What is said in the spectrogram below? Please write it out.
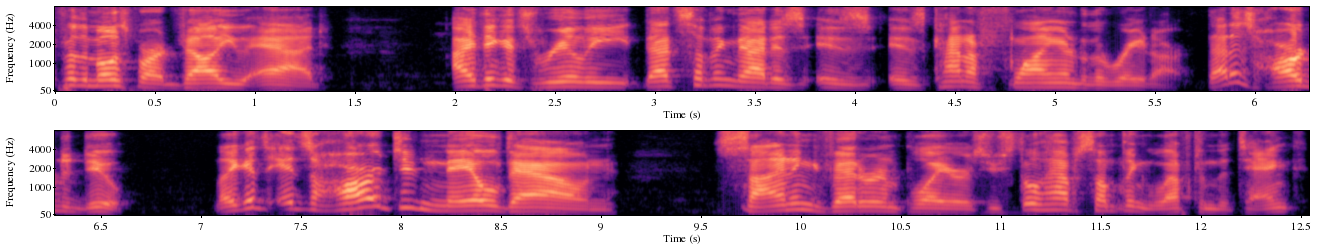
for the most part, value add. I think it's really that's something that is is is kind of flying under the radar. That is hard to do. Like it's it's hard to nail down signing veteran players who still have something left in the tank,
